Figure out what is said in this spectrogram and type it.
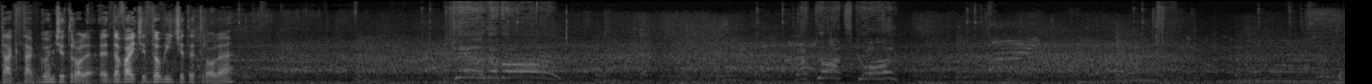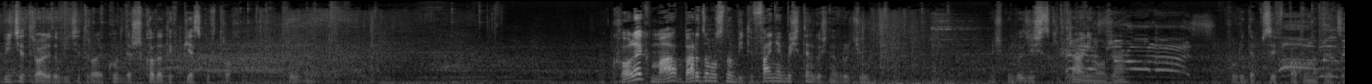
Tak, tak, gońcie trole. E, dawajcie, dobijcie te trole. Dobijcie trole, dobijcie trole. Kurde, szkoda tych piesków trochę. Trudno. Kolek ma bardzo mocno bity. Fajnie jakby się ten gość nawrócił. Myśmy go gdzieś skitrali może. Kurde, psy wpadł na plecy.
